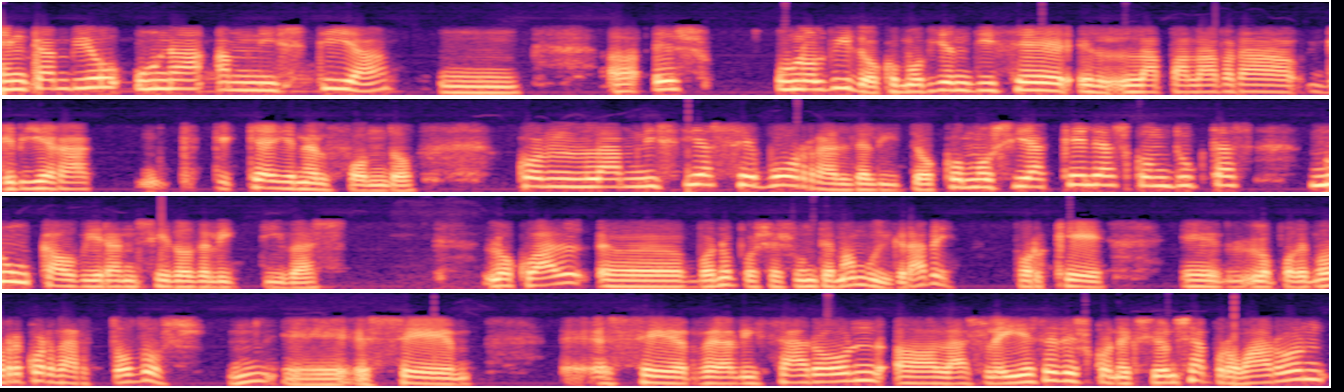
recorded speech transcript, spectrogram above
En cambio, una amnistía mm, ah, es un olvido, como bien dice la palabra griega que, hay en el fondo. Con la amnistía se borra el delito, como si aquellas conductas nunca hubieran sido delictivas, lo cual, eh, bueno, pues es un tema muy grave, porque eh, lo podemos recordar todos. Eh, se, se realizaron ah, las leyes de desconexión, se aprobaron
